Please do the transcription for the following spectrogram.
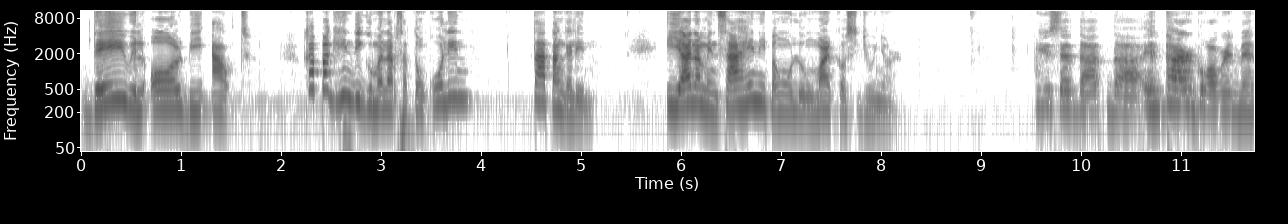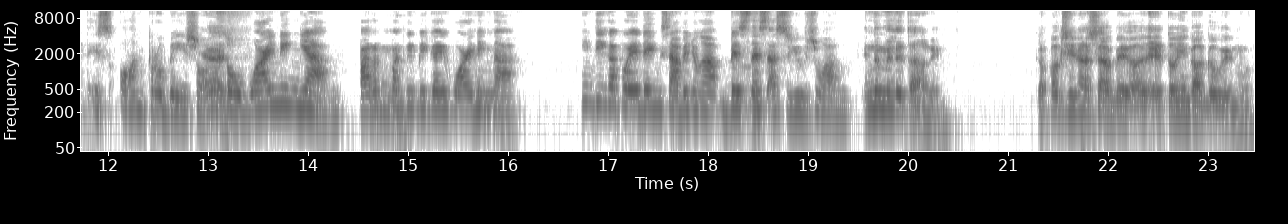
they will all be out. Kapag hindi gumanap sa tungkulin, tatanggalin. Iyan ang mensahe ni Pangulong Marcos Jr. You said that the entire government is on probation. Yes. So warning yan. Parang Mm. pagbibigay warning na hindi ka pwedeng, sabi nyo nga, business as usual. in the military, kapag sinasabi, "Ah, ito yung gagawin mo,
